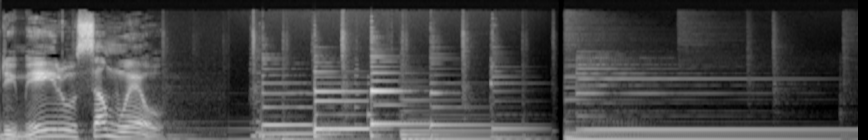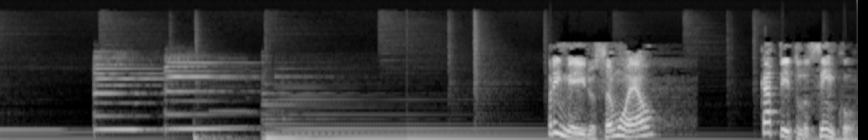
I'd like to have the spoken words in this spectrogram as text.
1 Samuel Primeiro Samuel, capítulo 5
